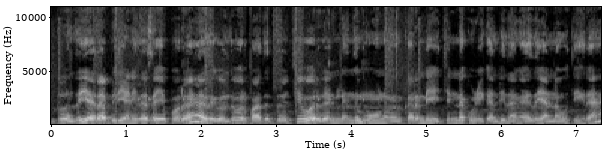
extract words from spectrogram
இப்போ வந்து எறா பிரியாணி தான் செய்ய போகிறேன் அதுக்கு வந்து ஒரு பாத்திரத்தை வச்சு ஒரு ரெண்டுலேருந்து மூணு கரண்டி சின்ன குழி கரண்டி தாங்க அது எண்ணெய் ஊற்றிக்கிறேன்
